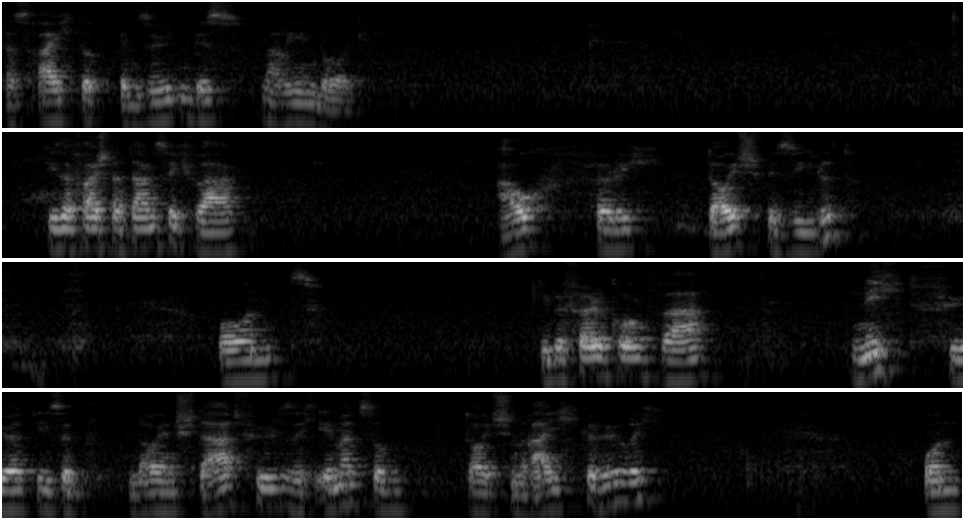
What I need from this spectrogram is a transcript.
Das reichte im Süden bis Marienburg. Dieser Freistaat Danzig war auch völlig deutsch besiedelt. Und die Bevölkerung war nicht für diesen neuen Staat, fühlte sich immer zum Deutschen Reich gehörig und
